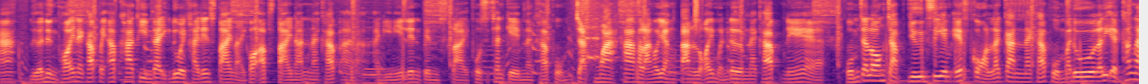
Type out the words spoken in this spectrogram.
อะเหลือ1 point นะครับไปอัพค่าทีมได้อีกด้วยใครเล่นสไตล์ไหนก็อัพสไตล์นั้นนะครับอ่าอันนี้นี้เล่นเป็นสไตล์ position game นะครับผมจัดมาค่าพลังก็ยังตันร้อยเหมือนเดิมนะครับนี่ ผมจะลองจับยืน CMF ก่อนละกันนะครับผมมาดูรายละเอียดข้างใน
